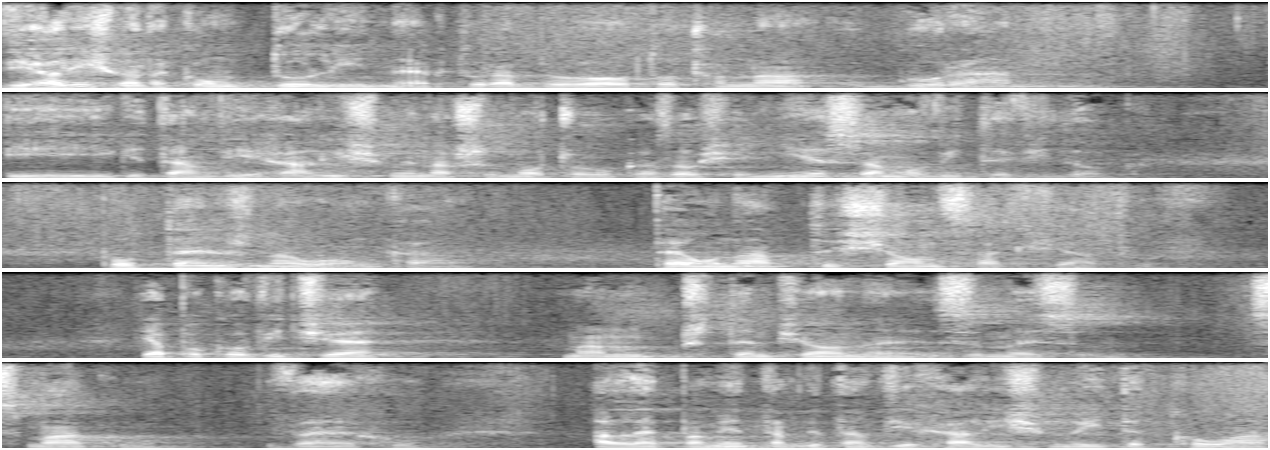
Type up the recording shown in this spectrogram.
Wjechaliśmy na taką dolinę, która była otoczona górami. I gdy tam wjechaliśmy, naszym oczom ukazał się niesamowity widok. Potężna łąka, pełna tysiąca kwiatów. Ja po covidzie mam przytępiony zmysł smaku, węchu, ale pamiętam, gdy tam wjechaliśmy i te koła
